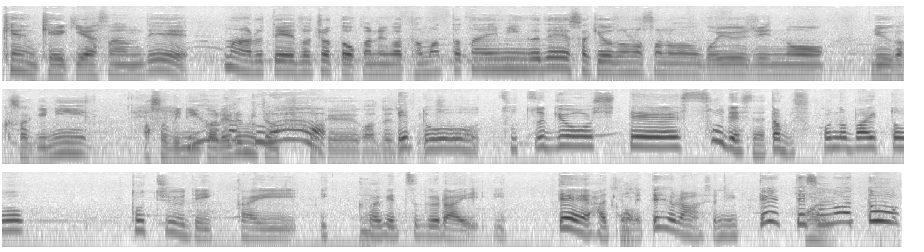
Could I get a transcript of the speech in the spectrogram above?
兼ケーキ屋さんで、まあ、ある程度ちょっとお金が貯まったタイミングで先ほどのそのご友人の留学先に遊びに行かれるみたいなきっかけが出えってくるんと卒業してそうですね。多分そこのバイト途中で1回1ヶ月ぐらい行って、初めてフランスに行ってで、はい。その後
